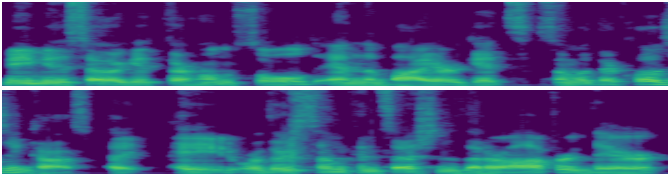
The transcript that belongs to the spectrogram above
maybe the seller gets their home sold, and the buyer gets some of their closing costs pay- paid, or there's some concessions that are offered there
